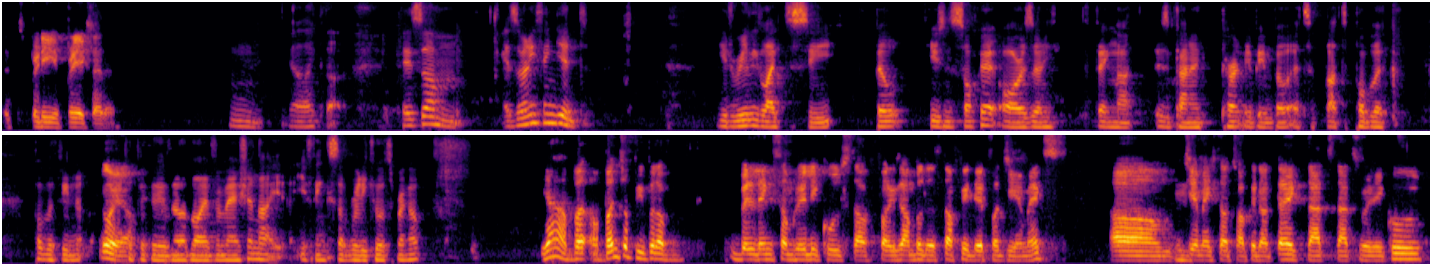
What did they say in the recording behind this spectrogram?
it's pretty pretty exciting. Hmm. yeah, I like that. Is um is there anything you'd you'd really like to see built using Socket, or is there anything that is kind of currently being built. It's that's public, publicly oh, yeah. publicly available information that you think is really cool to bring up. Yeah, but a bunch of people are building some really cool stuff. For example, the stuff we did for GMX, um, mm. gmx.socket.tech. That's that's really cool.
